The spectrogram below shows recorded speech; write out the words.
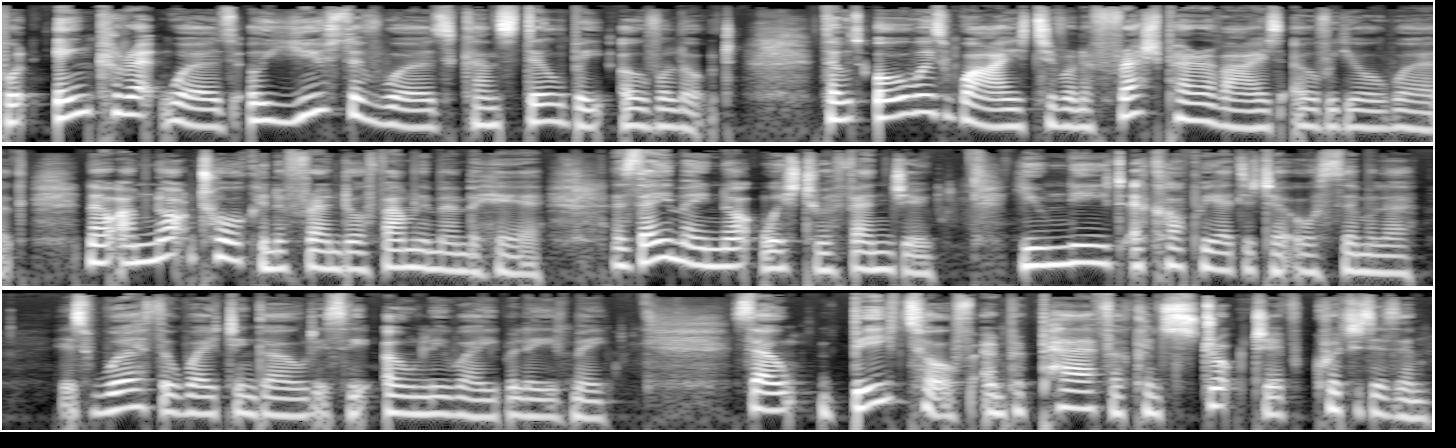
but incorrect words or use of words can still be overlooked. So it's always wise to run a fresh pair of eyes over your work. Now, I'm not talking a friend or family member here, as they may not wish to offend you. You need a copy editor or similar. It's worth the weight in gold. It's the only way, believe me. So be tough and prepare for constructive criticism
